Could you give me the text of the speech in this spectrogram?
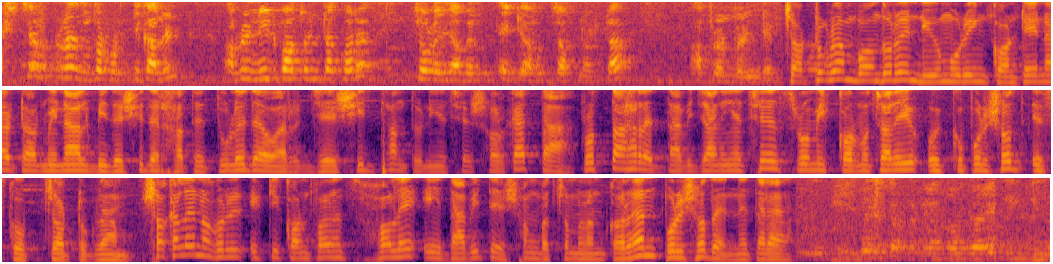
আসছে আপনারা অন্তর্বর্তীকালীন আপনি নির্বাচনটা করে চলে যাবেন। এটা হচ্ছে আপনারটা আপনার চট্টগ্রাম বন্দরের নিউ মুরিং কন্টেইনার টার্মিনাল বিদেশিদের হাতে তুলে দেওয়ার যে সিদ্ধান্ত নিয়েছে সরকার তা প্রত্যাহারের দাবি জানিয়েছে শ্রমিক কর্মচারী ঐক্য পরিষদ স্কোপ চট্টগ্রাম। সকালে নগরীর একটি কনফারেন্স হলে এই দাবিতে সংবাদ সম্মেলন করেন পরিষদের নেতারা বিশেষ করে চট্টগ্রাম বন্দরে নির্মিত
